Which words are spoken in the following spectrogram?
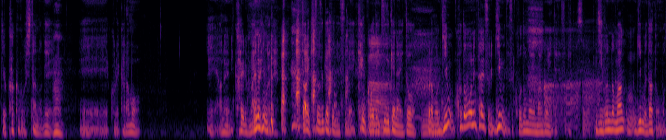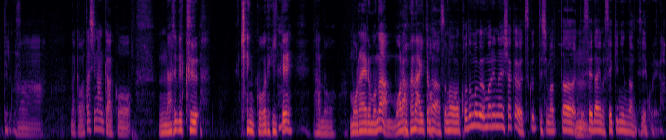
ていう覚悟をしたので、うん、えー、これからも、えー、あのように帰る前の日まで 働き続けてですね健康で居続けないとこれはもう義務子供に対する義務です。子供や孫に対する。自分の、ま、義務だと思ってるんです。なんか私なんかこうなるべく健康でいて、はい、あのもらえるものはもらわないと。その子供が生まれない社会を作ってしまった世代の責任なんですよ、これが。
